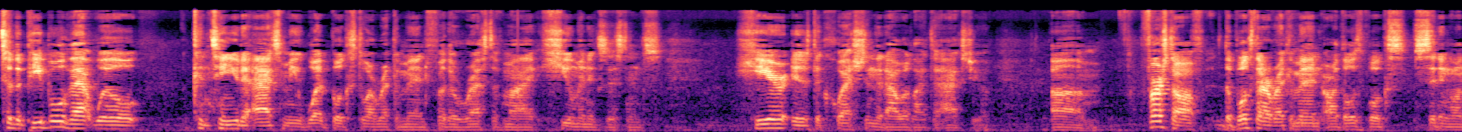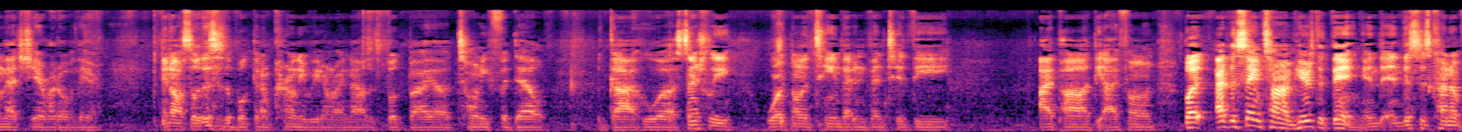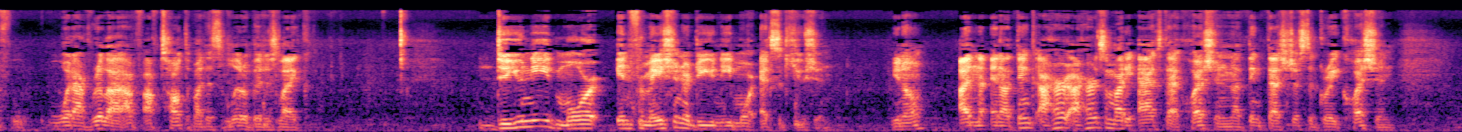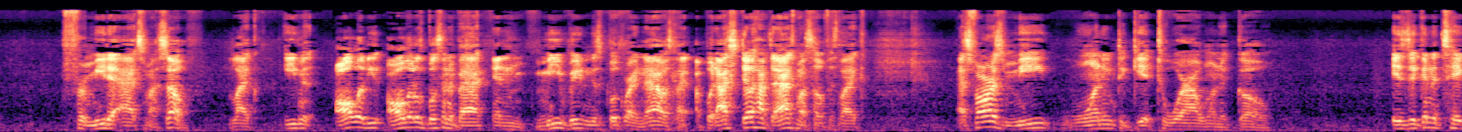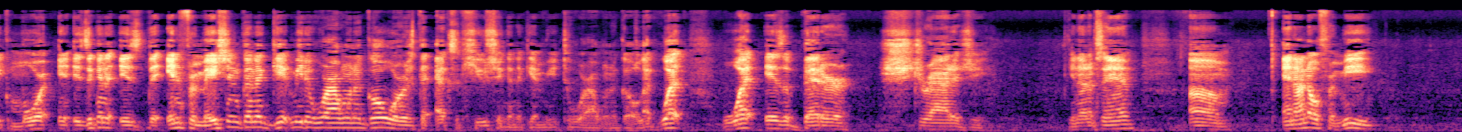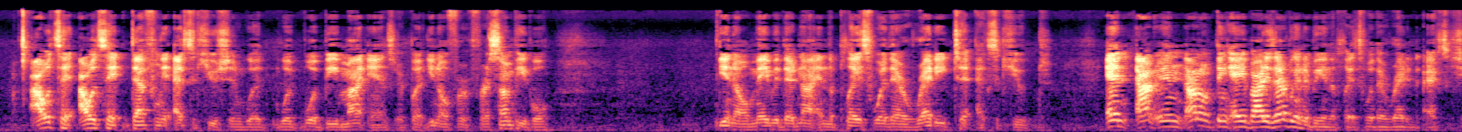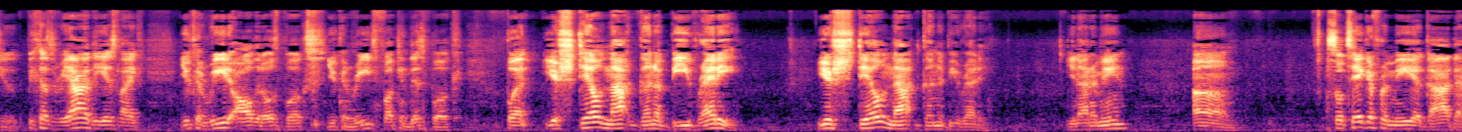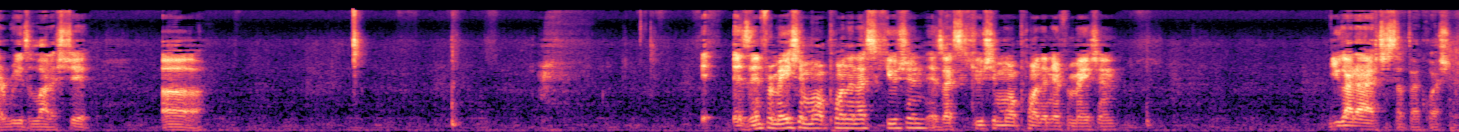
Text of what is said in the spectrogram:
to the people that will continue to ask me what books do I recommend for the rest of my human existence, here is the question that I would like to ask you. Um, first off, the books that I recommend are those books sitting on that chair right over there. And also, this is the book that I'm currently reading right now. This book by uh, Tony Fadell, the guy who uh, essentially worked on the team that invented the iPod, the iPhone. But at the same time, here's the thing, and and this is kind of what I've realized. I've, I've talked about this a little bit. Is like, do you need more information or do you need more execution? You know, I, and I think I heard I heard somebody ask that question, and I think that's just a great question for me to ask myself. Like, even all of these, all of those books in the back, and me reading this book right now, it's like, but I still have to ask myself. It's like as far as me wanting to get to where I want to go, is it gonna take more? Is it gonna is the information gonna get me to where I want to go, or is the execution gonna get me to where I want to go? Like what what is a better strategy? You know what I'm saying? Um, and I know for me, I would say I would say definitely execution would would would be my answer. But you know, for for some people, you know, maybe they're not in the place where they're ready to execute. And I, and I don't think anybody's ever going to be in the place where they're ready to execute because the reality is like you can read all of those books, you can read fucking this book, but you're still not going to be ready. You're still not going to be ready. You know what I mean? Um so take it from me, a guy that reads a lot of shit. Uh is information more important than execution? Is execution more important than information? You got to ask yourself that question.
